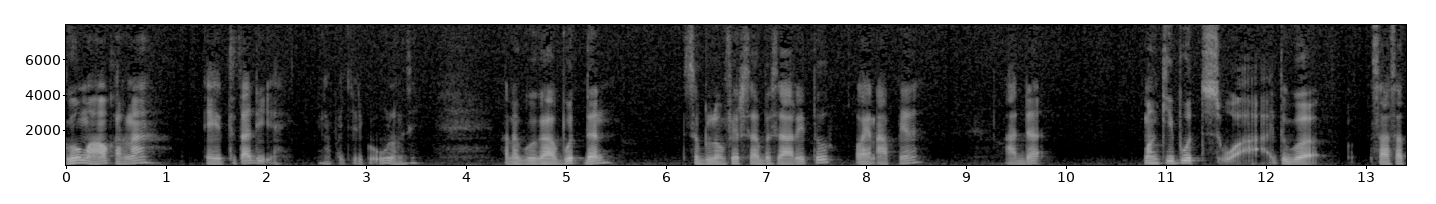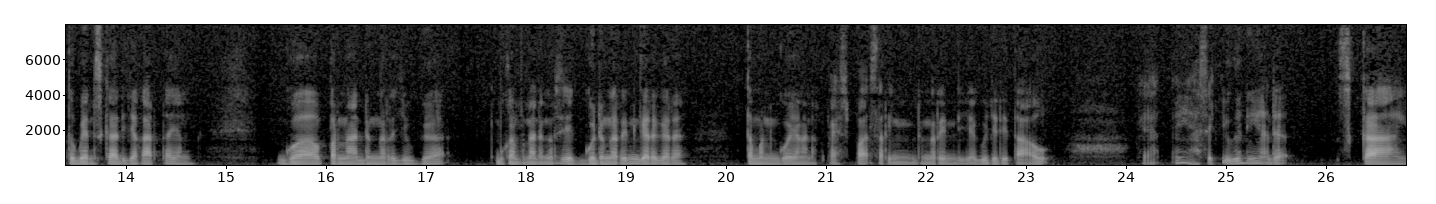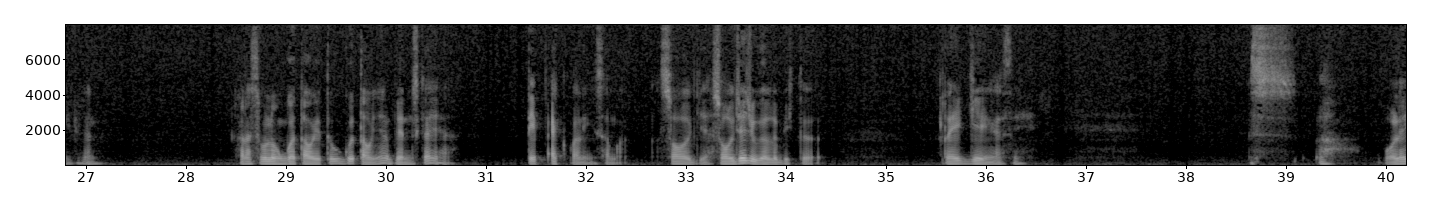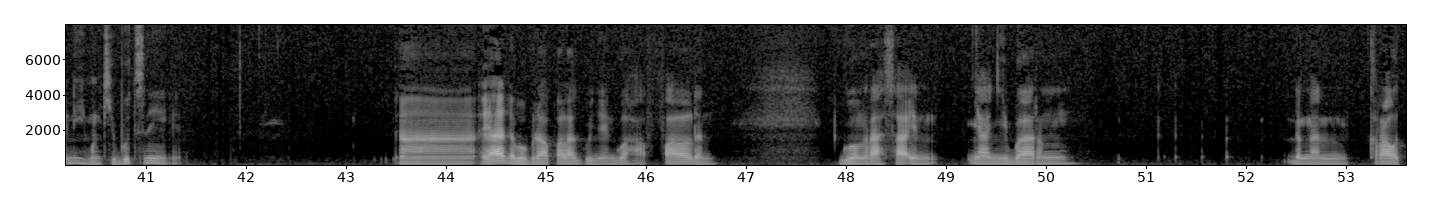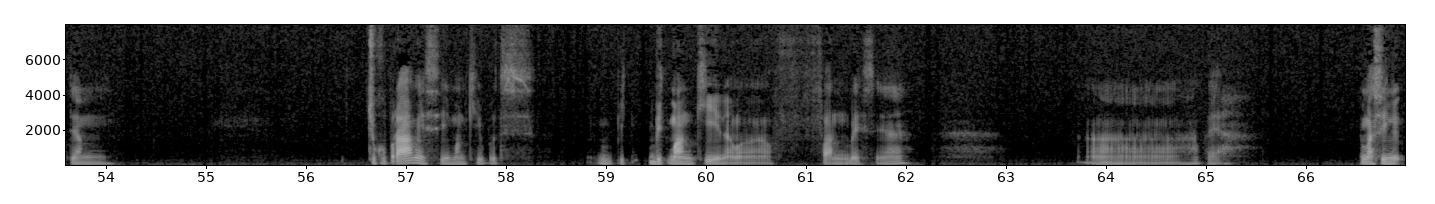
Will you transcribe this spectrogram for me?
gue mau karena ya itu tadi ya ngapa jadi gue ulang sih? Karena gue gabut dan sebelum Virsa besar itu line upnya ada Monkey Boots. Wah itu gue salah satu band ska di Jakarta yang gue pernah denger juga bukan pernah denger sih gue dengerin gara-gara temen gue yang anak Vespa sering dengerin dia gue jadi tahu. Kayak eh asik juga nih ada ska gitu kan. Karena sebelum gue tahu itu gue taunya band ska ya tip X paling sama Solja. Solja juga lebih ke reggae gak sih? Uh, boleh nih Boots nih uh, ya ada beberapa lagunya yang gue hafal dan gue ngerasain nyanyi bareng dengan crowd yang cukup rame sih Monkey Boots. Big, Big Monkey nama fan base nya uh, apa ya? Masih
